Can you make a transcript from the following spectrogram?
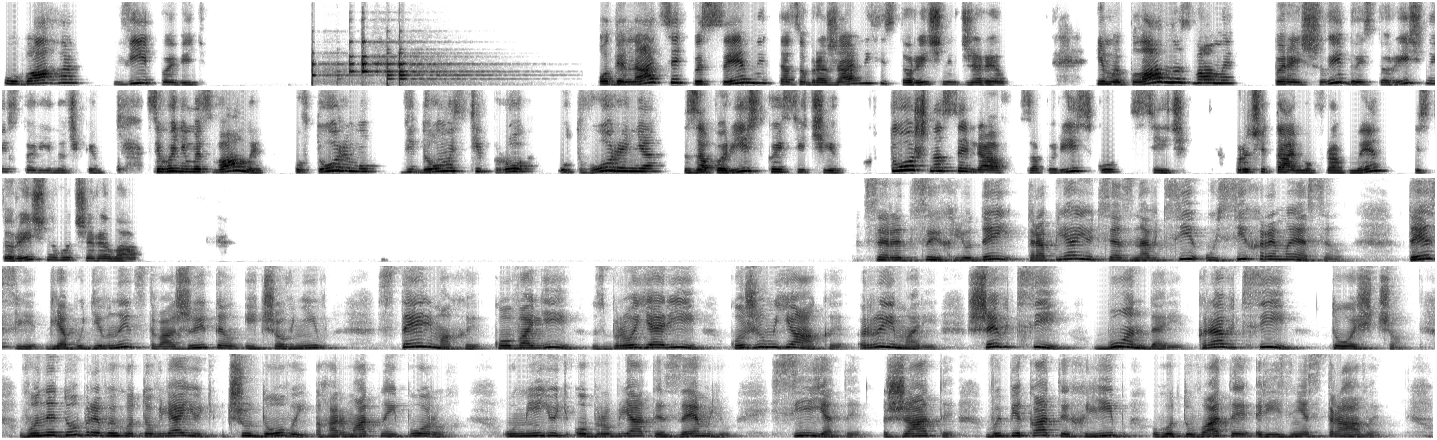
Увага, відповідь. 11 писемних та зображальних історичних джерел. І ми плавно з вами перейшли до історичної сторіночки. Сьогодні ми з вами повторимо відомості про утворення Запорізької січі. Хто ж населяв Запорізьку Січ? Прочитаймо фрагмент історичного джерела. Серед цих людей трапляються знавці усіх ремесел, теслі для будівництва жител і човнів, стельмахи, ковалі, зброярі, кожум'яки, римарі, шевці, бондарі, кравці тощо. Вони добре виготовляють чудовий гарматний порох, уміють обробляти землю, сіяти, жати, випікати хліб, готувати різні страви.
